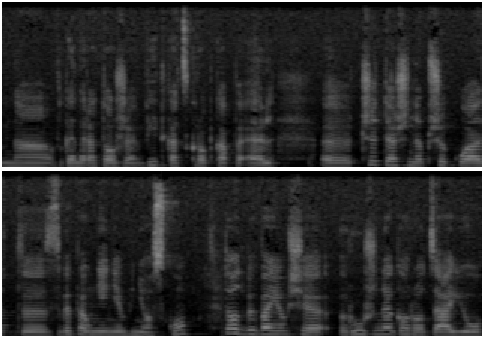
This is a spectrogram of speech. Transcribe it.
na, w generatorze witkac.pl, czy też na przykład z wypełnieniem wniosku, to odbywają się różnego rodzaju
